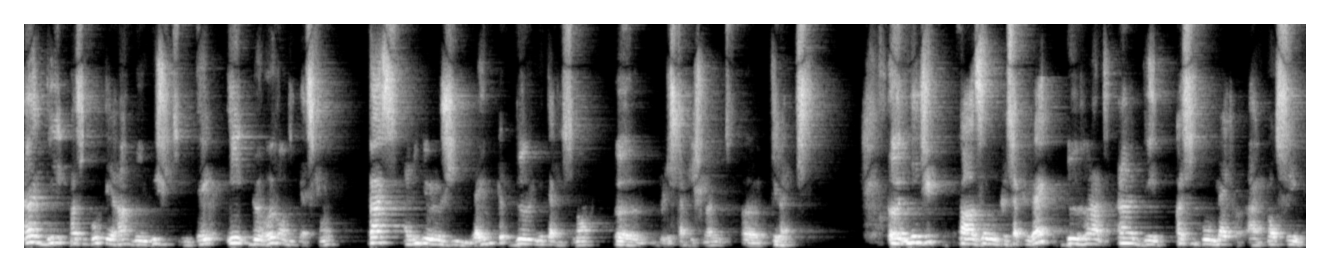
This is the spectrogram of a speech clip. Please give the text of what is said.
un des principaux terrains de légitimité et de revendication face à l'idéologie laïque de l'établissement, euh, de l'establishment euh, Euh, Necip Fazıl Kısakürek devint un des principaux maîtres à penser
